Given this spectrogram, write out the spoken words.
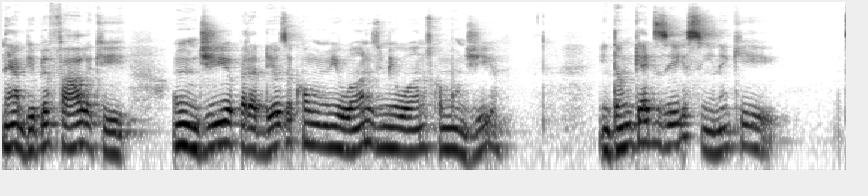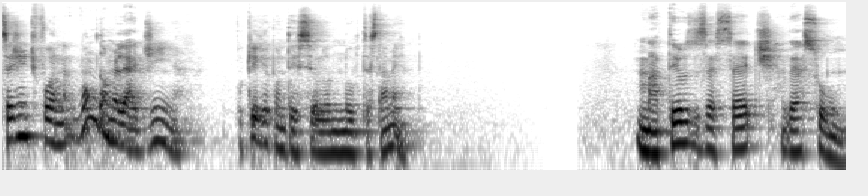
né, a Bíblia fala que um dia para Deus é como mil anos e mil anos como um dia. Então quer dizer assim, né, que se a gente for, vamos dar uma olhadinha, o que, que aconteceu lá no Novo Testamento? Mateus 17, verso 1.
